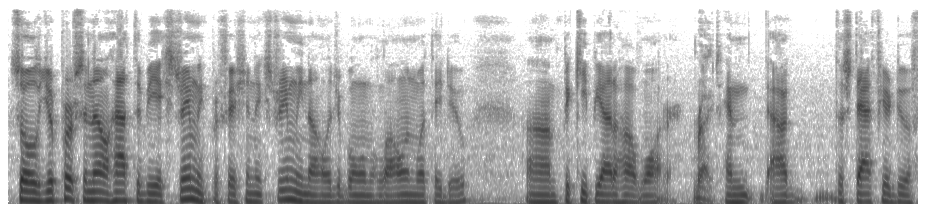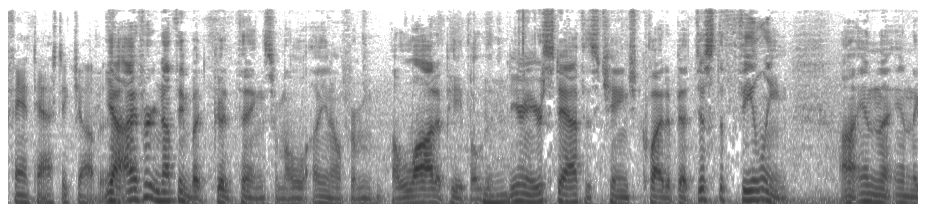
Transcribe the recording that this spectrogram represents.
So your personnel have to be extremely proficient, extremely knowledgeable in the law and what they do um, to keep you out of hot water. Right. And uh, the staff here do a fantastic job of Yeah, that. I've heard nothing but good things from a you know from a lot of people. Mm-hmm. Your your staff has changed quite a bit. Just the feeling uh, in the in the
